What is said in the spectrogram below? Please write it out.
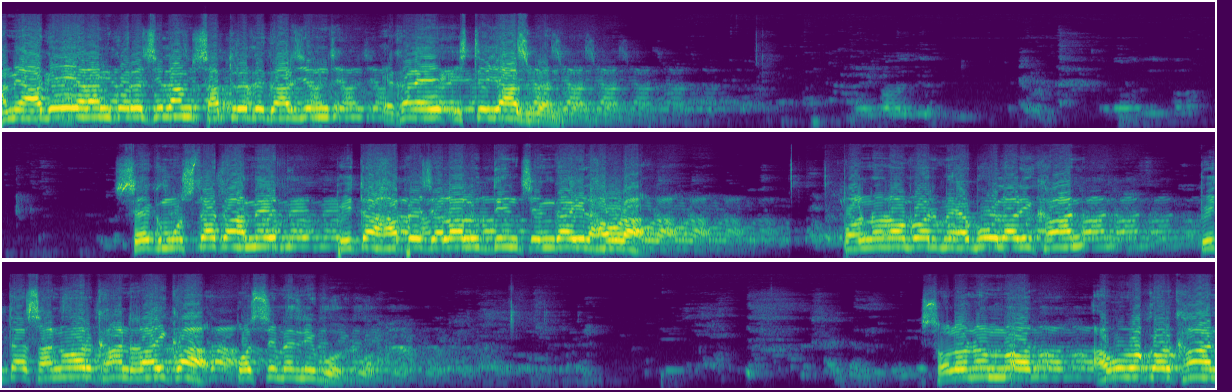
আমি আগেই এলান করেছিলাম, ছাত্রদের গার্জেন এখানে স্টেজে আসবেন। শেখ মুস্তাক আহমেদ, পিতা হাফেজ জালাল উদ্দিন চেঙ্গাইল হাওড়া। পনেরো নম্বর মেহবুল আলী খান, পিতা সানোয়ার খান রায়কা, পশ্চিম মেদিনীপুর। ষোলো নম্বর আবু বকর খান,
